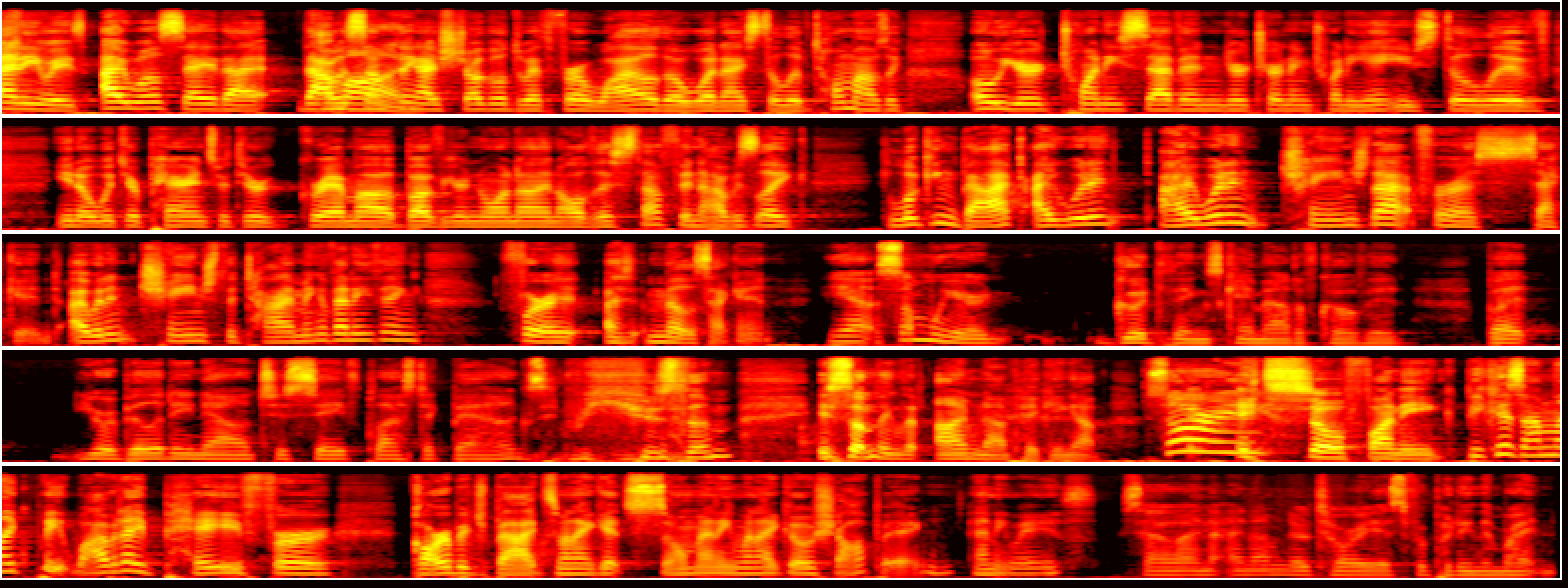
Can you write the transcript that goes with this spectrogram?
Anyways, I will say that that Come was something on. I struggled with for a while though when I still lived home. I was like, "Oh, you're 27, you're turning 28, you still live, you know, with your parents, with your grandma above your nonna and all this stuff." And I was like, looking back, I wouldn't I wouldn't change that for a second. I wouldn't change the timing of anything for a, a millisecond. yeah, some weird good things came out of COVID, but your ability now to save plastic bags and reuse them is something that I'm not picking up. Sorry. It's so funny because I'm like, "Wait, why would I pay for garbage bags when I get so many when I go shopping?" Anyways. So and and I'm notorious for putting them right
